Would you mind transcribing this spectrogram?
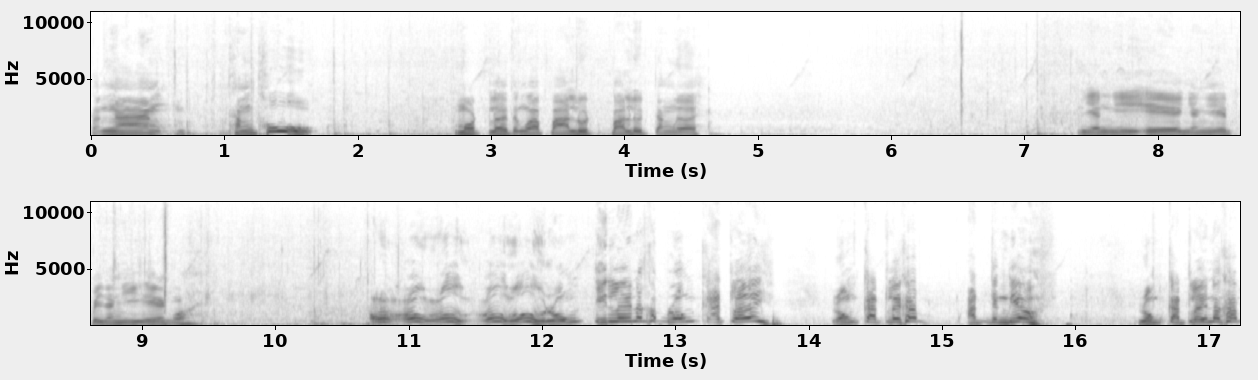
ทั้งงางทั้งทู่ หมดเลยถึงว่าปลาหลุดปลาหลุดจังเลย อย่างนี้เองอย่างนี้เป็นอย่างนี้เองวะ โอ้โอ้โอ้โอ้โอ้ลงกินเลยนะครับ ลงกัดเลย ลงกัดเลยครับ อัดอย่างเดียว ลงกัดเลยนะครับ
